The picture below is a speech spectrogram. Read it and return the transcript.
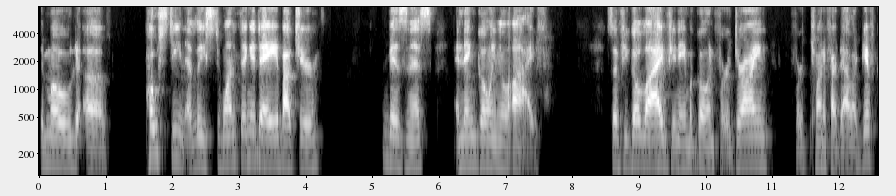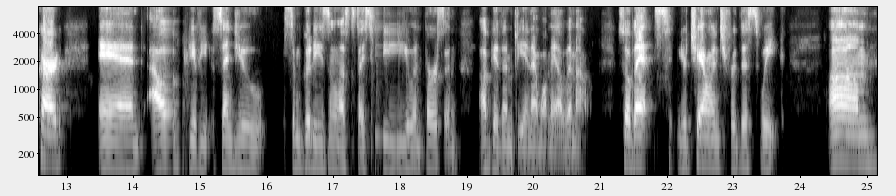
the mode of posting at least one thing a day about your business and then going live. So if you go live, your name will go in for a drawing for $25 gift card and I'll give you send you some goodies unless I see you in person. I'll give them to you and I won't mail them out. So that's your challenge for this week. Um,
